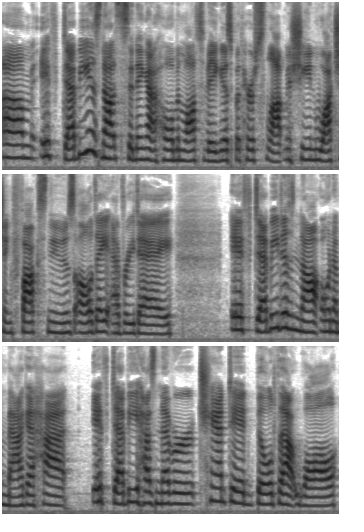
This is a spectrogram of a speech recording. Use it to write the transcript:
Um, if Debbie is not sitting at home in Las Vegas with her slot machine watching Fox News all day, every day, if Debbie does not own a MAGA hat, if Debbie has never chanted build that wall,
